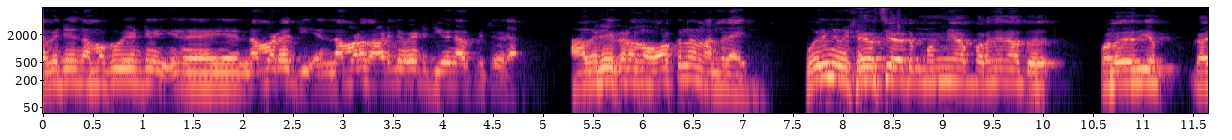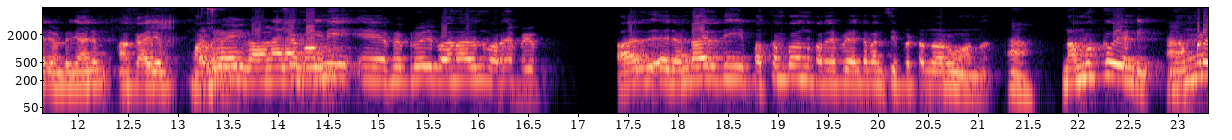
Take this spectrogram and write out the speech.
അവർ നമുക്ക് വേണ്ടി നമ്മുടെ നമ്മുടെ നാടിന് വേണ്ടി ജീവൻ അർപ്പിച്ചവരാ. അവരെ കിടന്ന് ഓർക്കുന്നത് നല്ലതായിരിക്കും. ഒരു നിമിഷം. തീർച്ചയായിട്ടും മമ്മി ആ പറഞ്ഞതിനകത്ത് വളരെയധികം കാര്യമുണ്ട്. ഞാനും ആ കാര്യം. ഫെബ്രുവരി മമ്മി ഫെബ്രുവരി പതിനാലെന്ന് പറഞ്ഞപ്പോഴും ആയിരത്തി രണ്ടായിരത്തി പത്തൊമ്പത് എന്ന് പറഞ്ഞപ്പോഴും എന്റെ മനസ്സിൽ പെട്ടെന്ന് ഓർമ്മ വന്ന്. നമുക്ക് വേണ്ടി നമ്മുടെ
